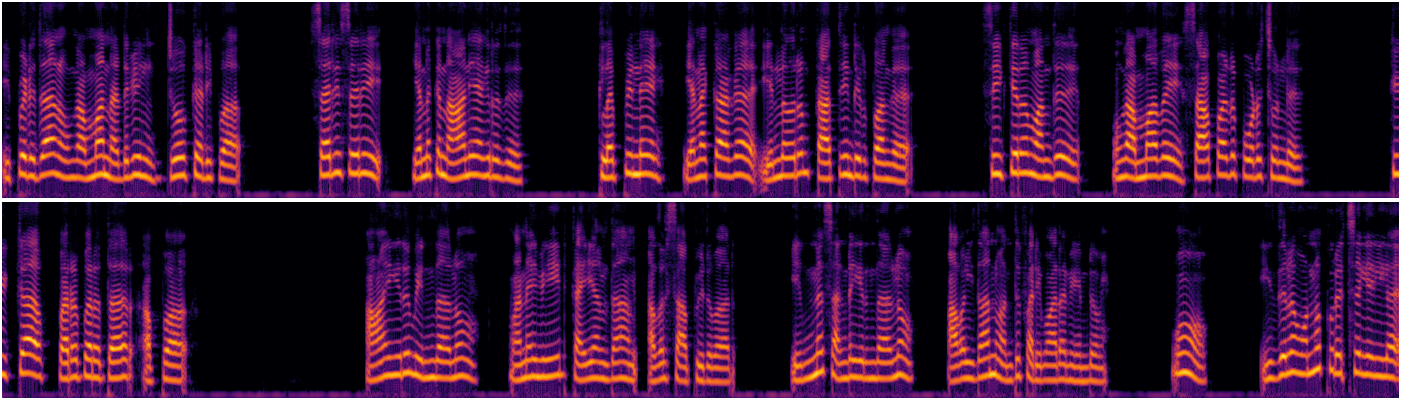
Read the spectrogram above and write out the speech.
இப்படி தான் உங்கள் அம்மா நடுவில் ஜோக் அடிப்பா. சரி சரி எனக்கு நாளை ஆகிறது கிளப்பிலே எனக்காக எல்லோரும் காத்திட்டு இருப்பாங்க சீக்கிரம் வந்து உங்கள் அம்மாவை சாப்பாடு போட சொல்லு. குயிக்காக பரபரத்தார் அப்பா. ஆயிரம் இருந்தாலும் மனைவியின் கையால் தான் அவர் சாப்பிடுவார். என்ன சண்டை இருந்தாலும் அவள்தான் வந்து பரிமாற வேண்டும். ஓ இதில் ஒன்றும் குறைச்சல் இல்லை.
